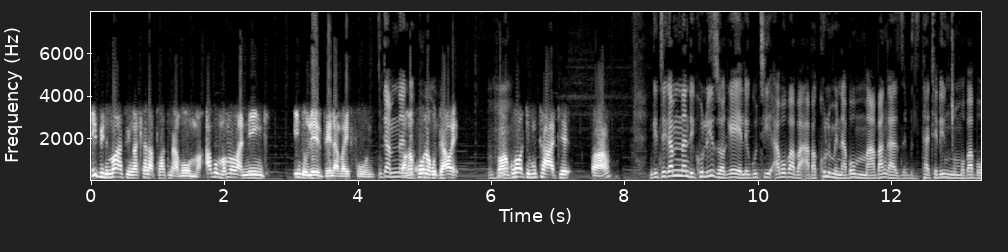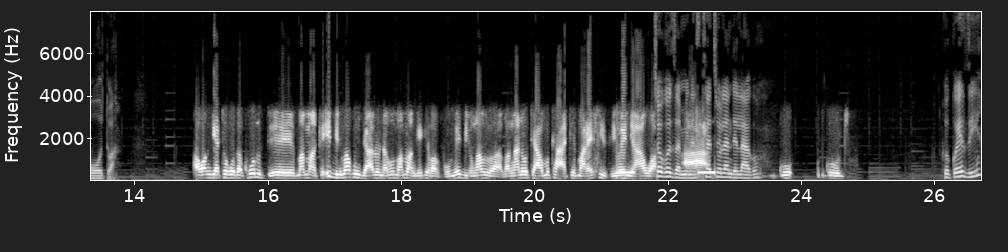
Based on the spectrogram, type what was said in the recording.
Even ma singahlala phasi naboma abomama abaningi into le vele abayifuni. Kamnandi bangakhona khulu. ukuthi hawe bangakhona ukuthi muthathe ah ngithi kamnandi khulu izwakele ukuthi abobaba abakhulume nabomma bangazithathela incumo babodwa. Awa ngiyathokoza khulu um mamakhe even ma kunjalo nabo mama angeke bavume even ungabe banganothi hawu muthathe mara ehliziyweni hawa thokoza mina Ah. sithathe olandelako. Ku- good gogwezi?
